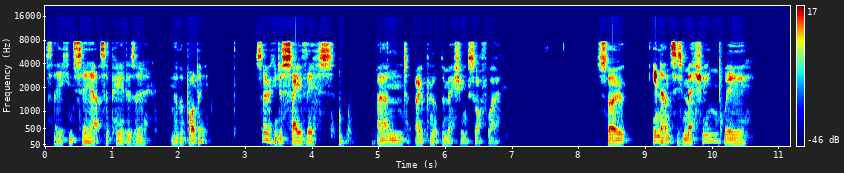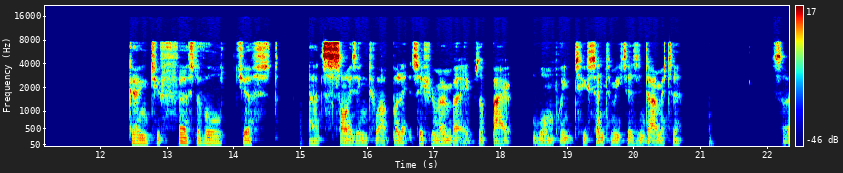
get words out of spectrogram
So you can see that's appeared as a, another body. So we can just save this and open up the meshing software. So in ANSYS meshing, we're going to first of all just add sizing to our bullet. So if you remember, it was about 1.2 centimeters in diameter. So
